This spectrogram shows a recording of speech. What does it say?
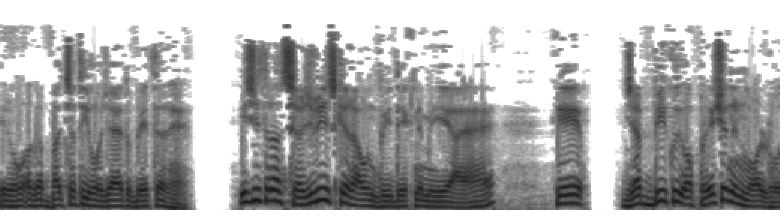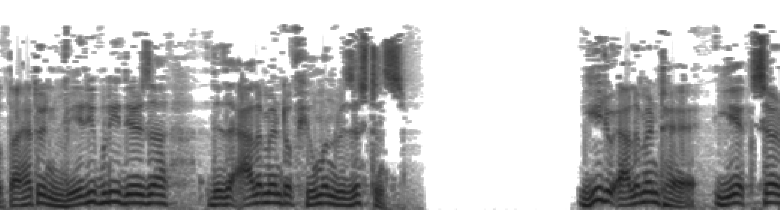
you know اگر بچت ہی ہو جائے تو بہتر ہے اسی طرح سرجریز کے راؤنڈ بھی دیکھنے میں یہ آیا ہے کہ جب بھی کوئی آپریشن انوالو ہوتا ہے تو invariably there is a there is a element of human resistance یہ جو ایلیمنٹ ہے یہ اکثر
